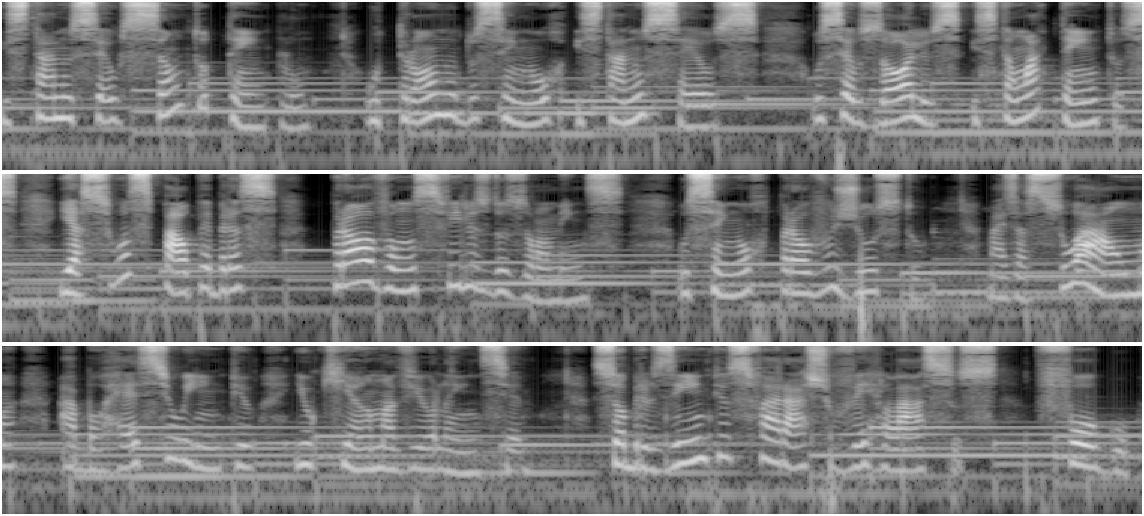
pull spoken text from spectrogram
está no seu santo templo. O trono do Senhor está nos céus. Os seus olhos estão atentos e as suas pálpebras provam os filhos dos homens. O Senhor prova o justo mas a sua alma aborrece o ímpio e o que ama a violência. Sobre os ímpios fará chover laços, fogo,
